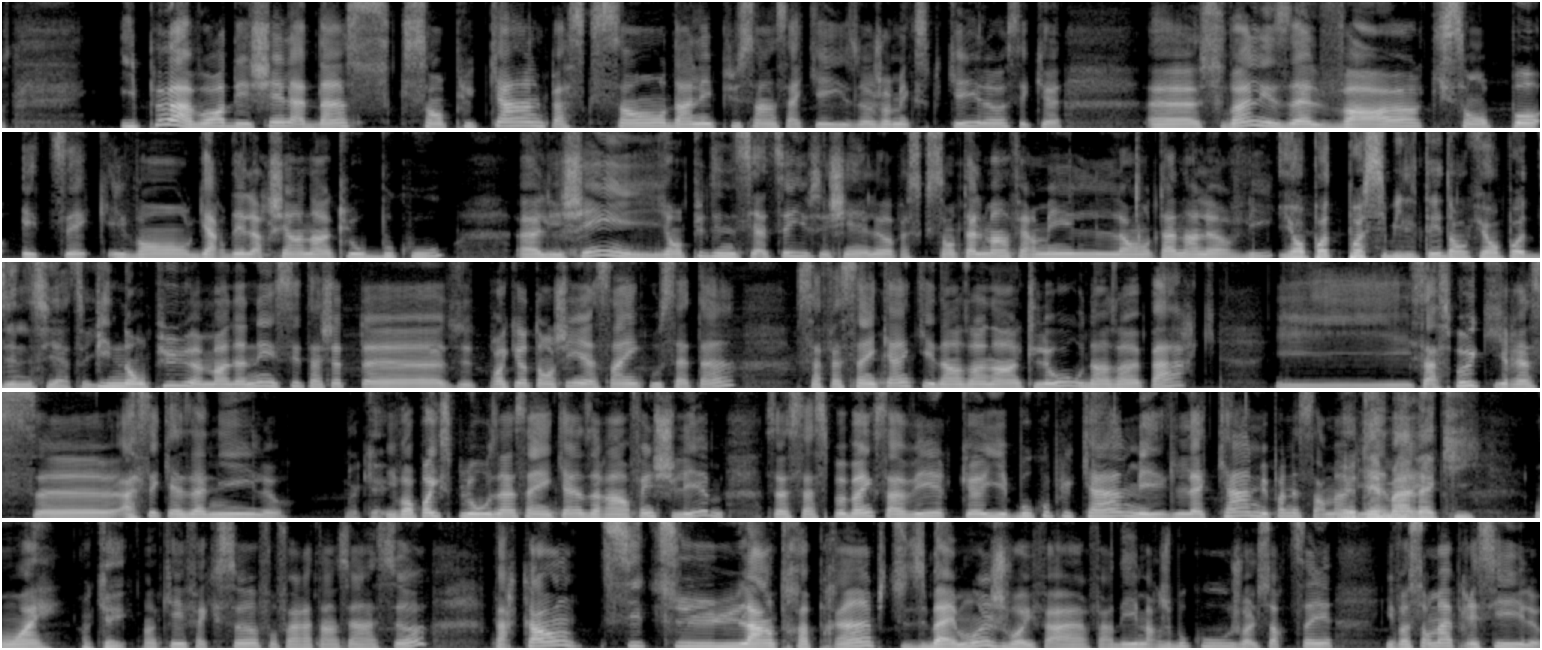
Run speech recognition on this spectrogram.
Il peut avoir des chiens là-dedans qui sont plus calmes parce qu'ils sont dans l'impuissance acquise. là. Je vais m'expliquer. là. C'est que euh, souvent, les éleveurs qui sont pas éthiques, ils vont garder leur chien en enclos beaucoup. Euh, les chiens, ils n'ont plus d'initiative, ces chiens-là, parce qu'ils sont tellement enfermés longtemps dans leur vie. Ils n'ont pas de possibilité, donc ils n'ont pas d'initiative. Puis non plus, à un moment donné, si t'achètes, euh, tu te procures ton chien il y a 5 ou 7 ans, ça fait 5 ans qu'il est dans un enclos ou dans un parc, il- ça se peut qu'il reste euh, assez casanier, là. OK. Il va pas exploser à 5 ans, dire enfin je suis libre. Ça, ça se peut bien que ça vire qu'il est beaucoup plus calme, mais le calme n'est pas nécessairement Il bien mal acquis. Ouais. OK. OK, fait que ça, il faut faire attention à ça. Par contre, si tu l'entreprends, puis tu dis, ben moi, je vais y faire, faire des marches beaucoup, je vais le sortir, il va sûrement apprécier, là.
